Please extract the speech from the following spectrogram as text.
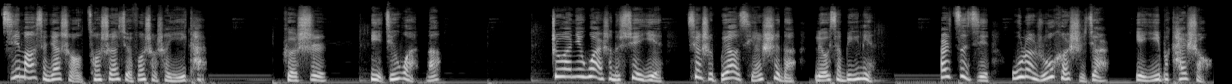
急忙想将手从沈雪峰手上移开，可是已经晚了。周安妮腕上的血液像是不要钱似的流向冰链，而自己无论如何使劲儿也移不开手，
